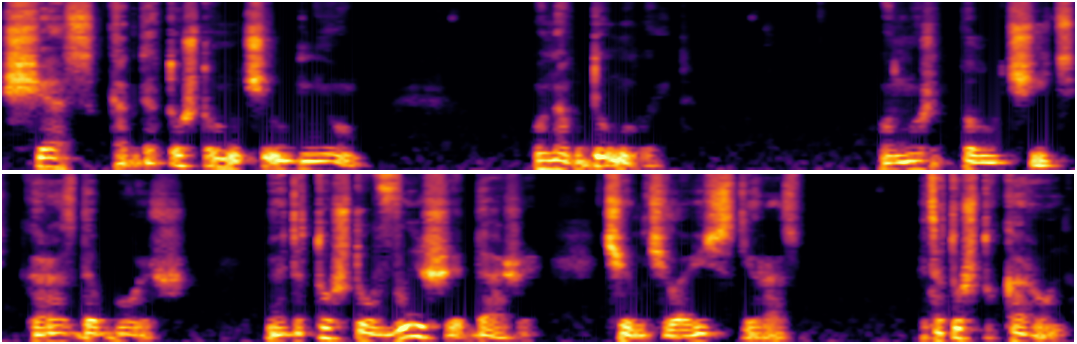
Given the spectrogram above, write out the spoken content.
Сейчас, когда то, что он учил днем, он обдумывает, он может получить гораздо больше. Но это то, что выше даже, чем человеческий разум. Это то, что корона.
